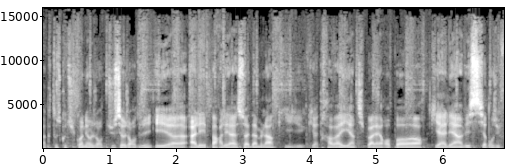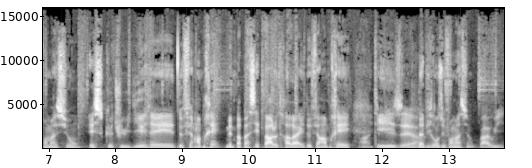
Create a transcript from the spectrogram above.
avec tout ce que tu connais aujourd'hui, tu sais aujourd'hui, et euh, aller parler à ce Adam-là qui, qui a travaillé un petit peu à l'aéroport, qui allait investir dans une formation, est-ce que tu lui dirais de faire un prêt, même pas passer par le travail, de faire un prêt Ah, et hein. d'investir dans une formation? Bah oui,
